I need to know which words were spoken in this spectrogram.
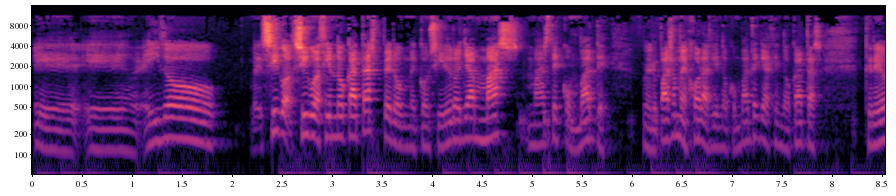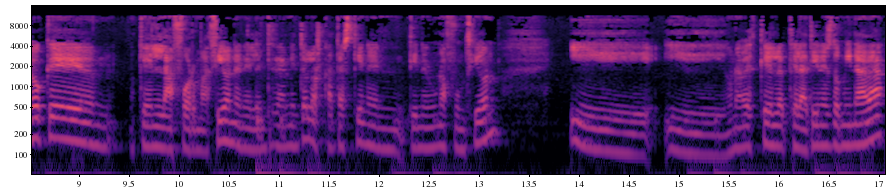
he ido sigo, sigo haciendo catas, pero me considero ya más, más de combate. Me lo paso mejor haciendo combate que haciendo catas. Creo que, en la formación, en el entrenamiento, los catas tienen, tienen una función y, una vez que, la tienes dominada,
